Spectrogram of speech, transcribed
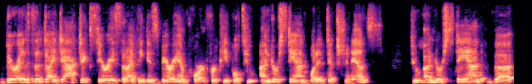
There is a didactic series that i think is very important for people to understand what addiction is to understand the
